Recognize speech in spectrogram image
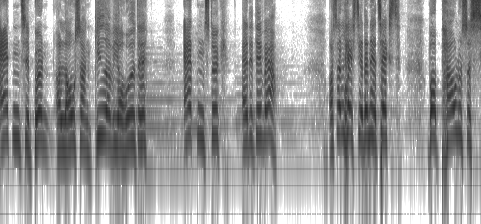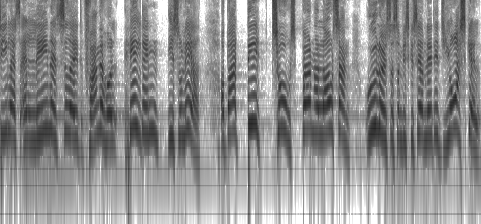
18 til bøn og lovsang. Gider vi overhovedet det? 18 styk. Er det det værd? Og så læste jeg den her tekst, hvor Paulus og Silas alene sidder i et fangehul, helt inde, isoleret. Og bare de to bøn og lovsang udløser, som vi skal se om lidt, et jordskæld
